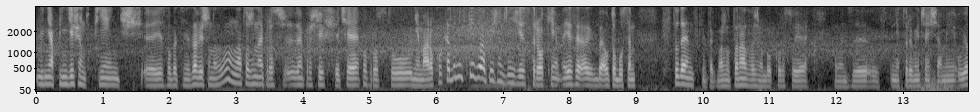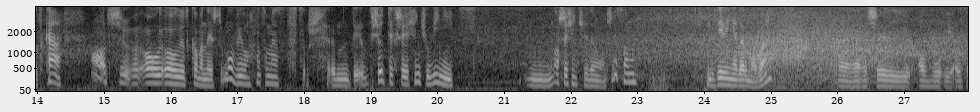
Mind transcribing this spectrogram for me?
linia 55 jest obecnie zawieszona, ze względu na to, że najprościej, najprościej w świecie po prostu nie ma roku akademickiego, a 55 jest rokiem, jest jakby autobusem studenckim, tak można to nazwać, no bo kursuje pomiędzy niektórymi częściami UJK. O, czy, o, o UJK będę jeszcze mówił, natomiast cóż, wśród tych 60 linii, no 61 łącznie, są dwie linie darmowe, e, czyli OW i OZ,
